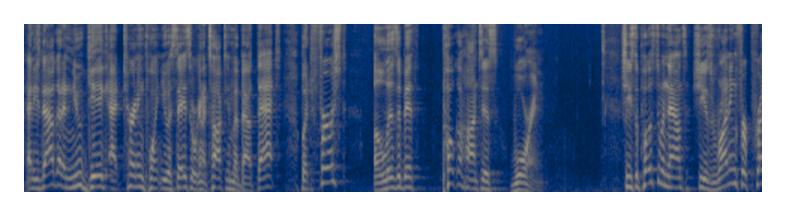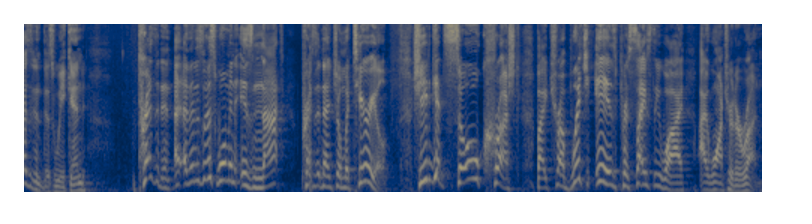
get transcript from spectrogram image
and he's now got a new gig at Turning Point USA, so we're going to talk to him about that. But first, Elizabeth Pocahontas Warren. She's supposed to announce she is running for president this weekend, president. I this, this woman is not presidential material. She'd get so crushed by Trump, which is precisely why I want her to run.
